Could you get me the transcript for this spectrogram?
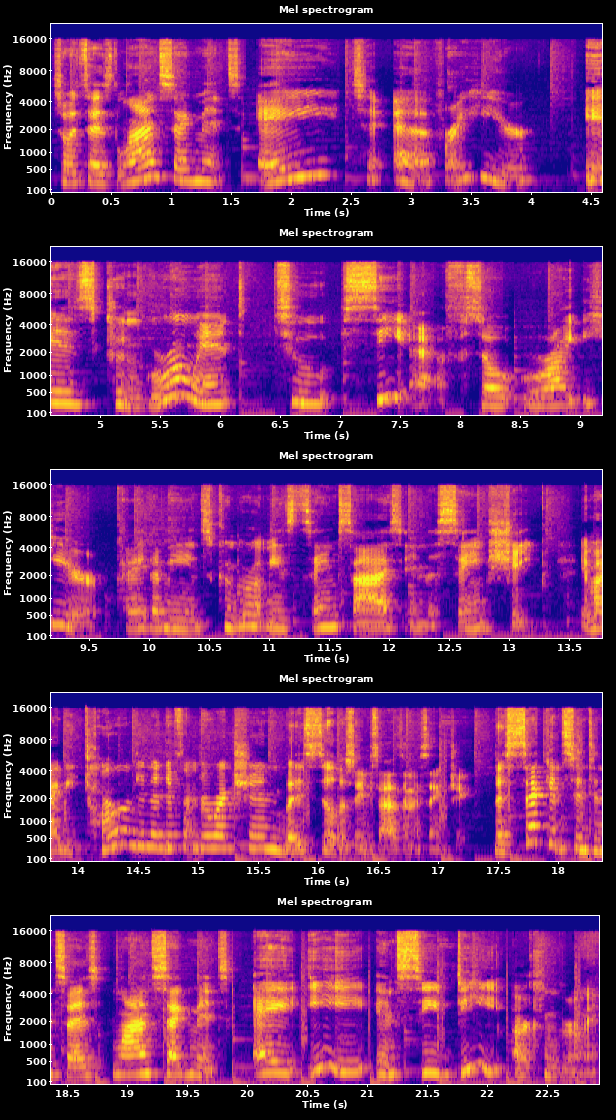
So it says line segments A to F right here is congruent to CF. So right here, okay, that means congruent means same size in the same shape. It might be turned in a different direction, but it's still the same size and the same shape. The second sentence says line segments AE and CD are congruent.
